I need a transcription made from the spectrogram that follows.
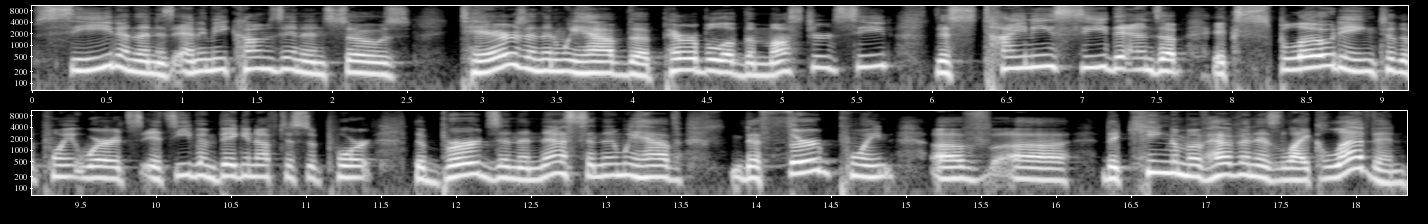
seed, and then his enemy comes in and sows tares. And then we have the parable of the mustard seed, this tiny seed that ends up exploding to the point where it's, it's even big enough to support the birds in the nests. And then we have the third point of uh, the kingdom of heaven is like leaven.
